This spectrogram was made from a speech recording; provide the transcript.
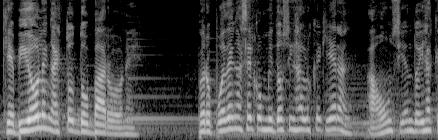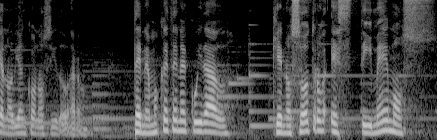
que violen a estos dos varones, pero pueden hacer con mis dos hijas lo que quieran, aún siendo hijas que no habían conocido varón. Tenemos que tener cuidado que nosotros estimemos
